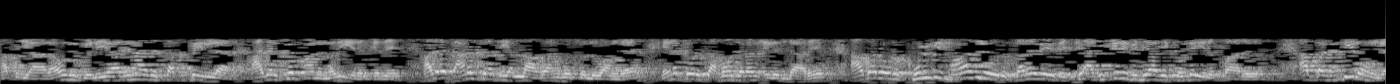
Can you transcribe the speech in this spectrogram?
அப்படி யாராவது விளையாடுனா அது தப்பு இல்ல. அதற்கும் அனுமதி இருக்குது. அதற்கு அனுசரதி எல்லாம் சொல்லுவாங்க எனக்கு ஒரு சகோதரர் இருந்தாரு. அவர் ஒரு குருவி மாதிரி ஒரு பறவையை வச்சு அடிக்கடி விளையாடி கொண்டே இருப்பாரு. அப்ப நடிகவங்க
